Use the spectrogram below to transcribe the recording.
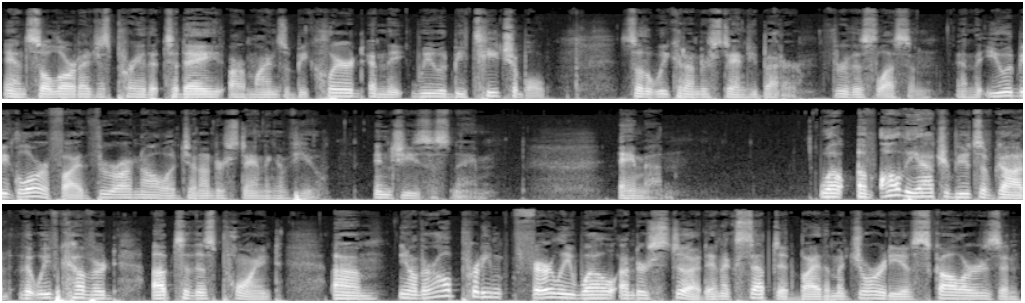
And so, Lord, I just pray that today our minds would be cleared and that we would be teachable so that we could understand you better through this lesson, and that you would be glorified through our knowledge and understanding of you. In Jesus' name. Amen. Well, of all the attributes of God that we've covered up to this point, um, you know, they're all pretty fairly well understood and accepted by the majority of scholars and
